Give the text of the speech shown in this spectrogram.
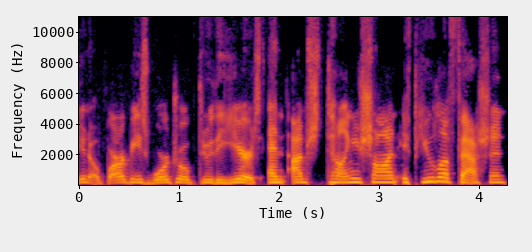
you know, Barbie's wardrobe through the years. And I'm telling you, Sean, if you love fashion,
